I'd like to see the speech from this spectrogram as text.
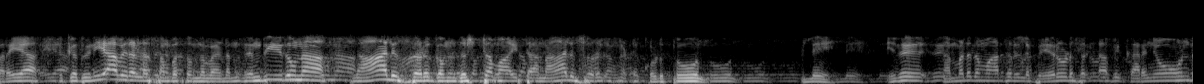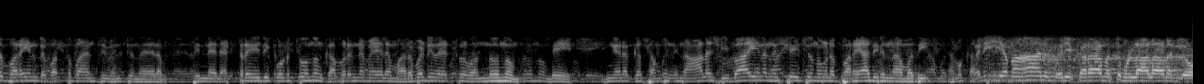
പറയാ ഒക്കെ ദുനിയാവിലുള്ള സമ്പത്തൊന്നും വേണ്ട. എന്ത് ചെയ്തു? നാല് സ്വർഗം ദുഷ്ടമായിട്ട് ആ നാല് സ്വർഗം അങ്ങോട്ട് കൊടുത്തു. അല്ലേ? ഇത് നമ്മുടേത് മാത്രമല്ല പേരോട് സക്കാഫി കരഞ്ഞോണ്ട് പറയുന്നുണ്ട് പത്ത് പതിനഞ്ച് മിനിറ്റ് നേരം. പിന്നെ ലെറ്റർ എഴുതി കൊടുത്തു എന്നും കബറിന്റെ മേലെ മറുപടി ലെറ്റർ വന്നു എന്നും. അല്ലേ? ഇങ്ങനൊക്കെ സംബന്ധിച്ച് നാളെ ശിവായിനെ നിശ്ചയിച്ചു എന്നും കൂടെ പറയാതിരുന്നാ മതി. നമുക്ക് വലിയ മഹാനും വലിയ കറാമത്തുമുള്ള ആളാണല്ലോ.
